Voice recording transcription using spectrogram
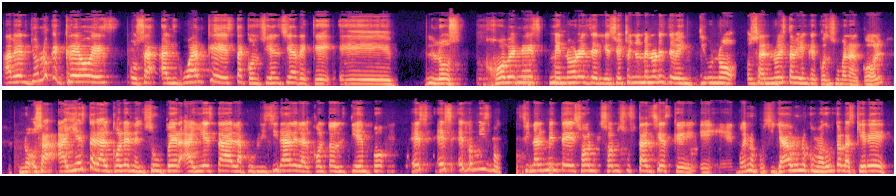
A ver, yo lo que creo es, o sea, al igual que esta conciencia de que eh, los jóvenes menores de 18 años, menores de 21, o sea, no está bien que consuman alcohol. No, o sea, ahí está el alcohol en el súper, ahí está la publicidad del alcohol todo el tiempo. Es, es, es lo mismo. Finalmente son, son sustancias que, eh, bueno, pues si ya uno como adulto las quiere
